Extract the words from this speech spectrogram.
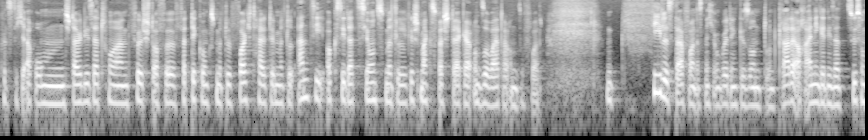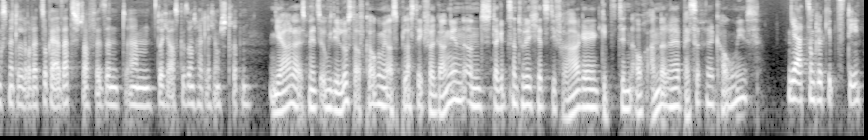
künstliche Aromen, Stabilisatoren, Füllstoffe, Verdickungsmittel, Feuchthaltemittel, Antioxidationsmittel, Geschmacksverstärker und so weiter und so fort. Und vieles davon ist nicht unbedingt gesund. Und gerade auch einige dieser Süßungsmittel oder Zuckerersatzstoffe sind ähm, durchaus gesundheitlich umstritten. Ja, da ist mir jetzt irgendwie die Lust auf Kaugummi aus Plastik vergangen. Und da gibt's natürlich jetzt die Frage, gibt's denn auch andere, bessere Kaugummis? Ja, zum Glück gibt's die.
